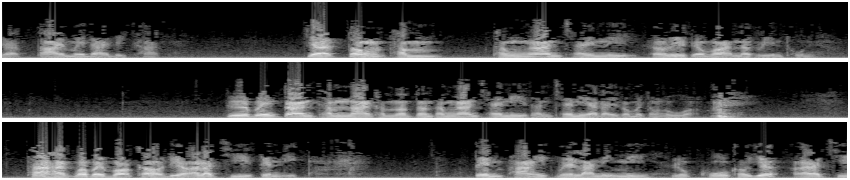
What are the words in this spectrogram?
จะตายไม่ได้เด็ดขาด จะต้องทำทำงานใช้หนี้เขาเรียกกันว่านักเรียนทุน คือเป็นการทำนานคำนวณตอนทำงานใช้นี่ท่านใช้นี่อะไรก็ไม่ต้องรู้อะถ้าหากว่าไปบอกเข้า เดี๋ยวอรัชีเต้นอีก เต้นผางอีกเวลานี้มีลูกคู่เขาเยอะอรัชี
